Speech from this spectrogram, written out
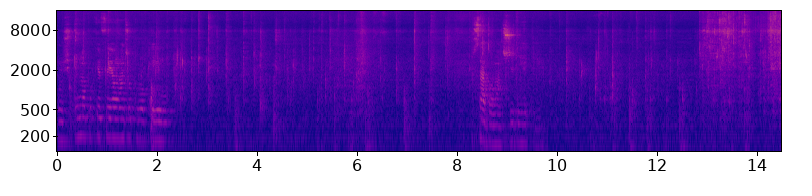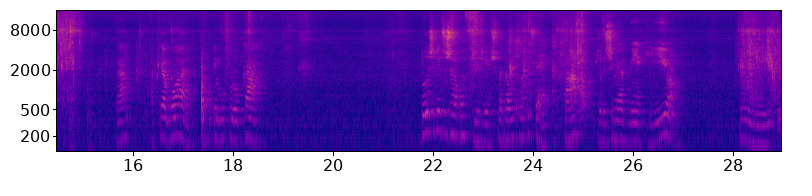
com espuma porque foi onde eu coloquei o sabão antes de derreter. Tá? Aqui agora eu vou colocar dois litros de água fria, gente, pra dar um técnico, tá? Já deixei minha aguinha aqui, ó. Um litro.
